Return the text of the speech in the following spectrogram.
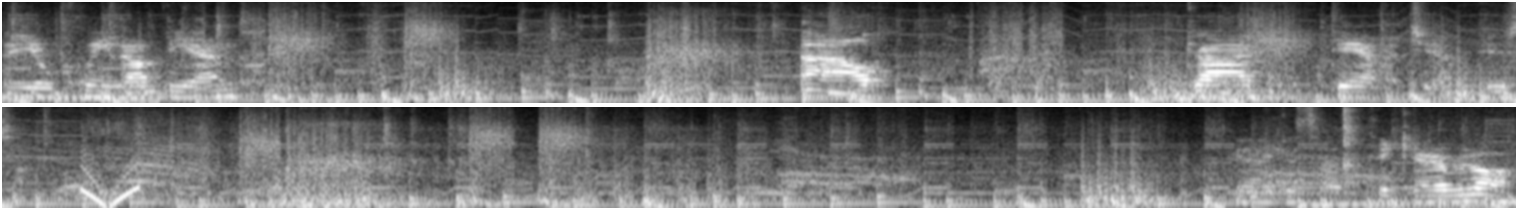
And you'll clean up the end? Ow. God damn it, Jim. Do something. Take care of it all.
